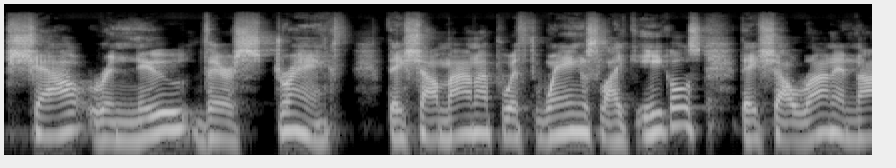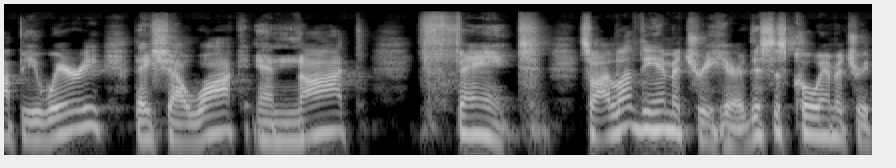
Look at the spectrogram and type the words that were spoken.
shall renew their strength. They shall mount up with wings like eagles. They shall run and not be weary. They shall walk and not faint. So I love the imagery here. This is cool imagery.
